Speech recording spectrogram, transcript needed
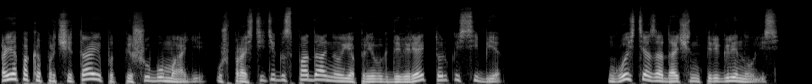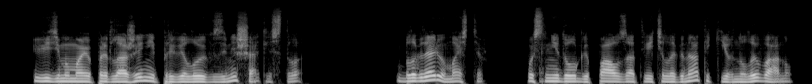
«А я пока прочитаю и подпишу бумаги. Уж простите, господа, но я привык доверять только себе». Гости озадаченно переглянулись. Видимо, мое предложение привело их в замешательство. «Благодарю, мастер», После недолгой паузы ответил Игнат и кивнул Ивану.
